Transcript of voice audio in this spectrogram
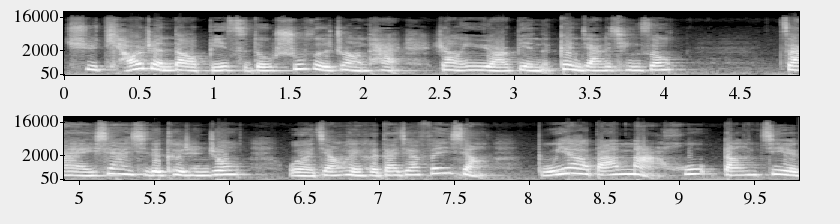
去调整到彼此都舒服的状态，让育儿变得更加的轻松。在下一期的课程中，我将会和大家分享，不要把马虎当借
